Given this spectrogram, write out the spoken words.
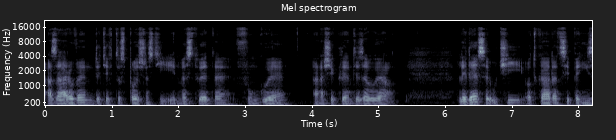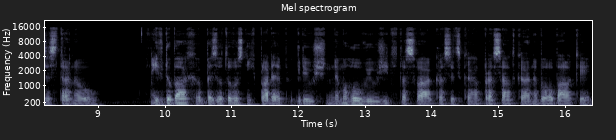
a zároveň do těchto společností investujete, funguje a naše klienty zaujal. Lidé se učí odkládat si peníze stranou i v dobách bezhotovostních pladeb, kdy už nemohou využít ta svá klasická prasátka nebo obálky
